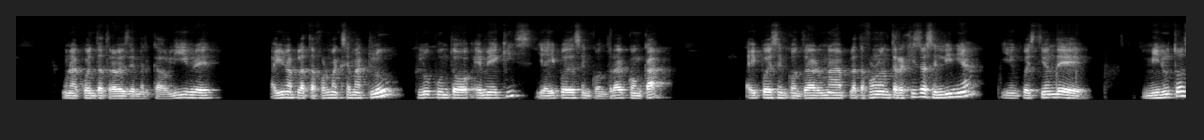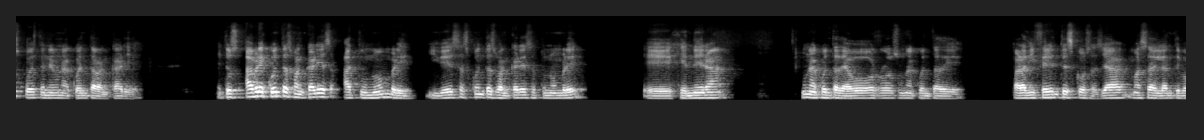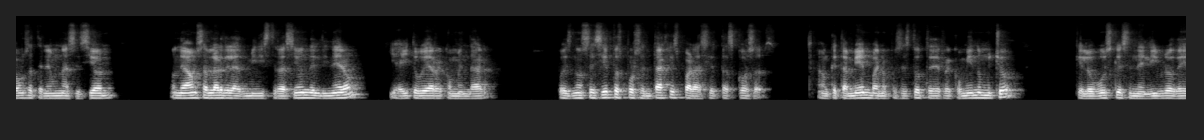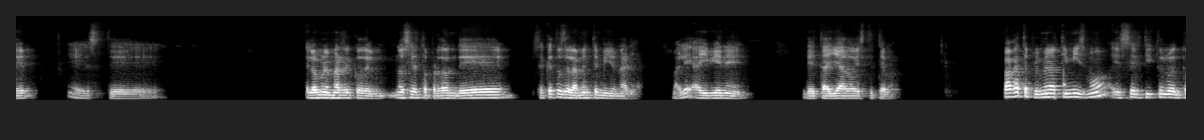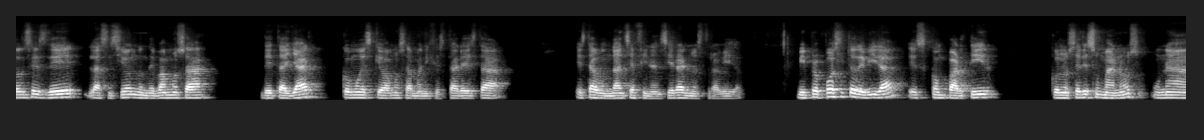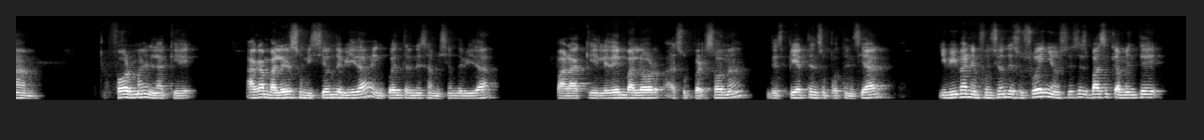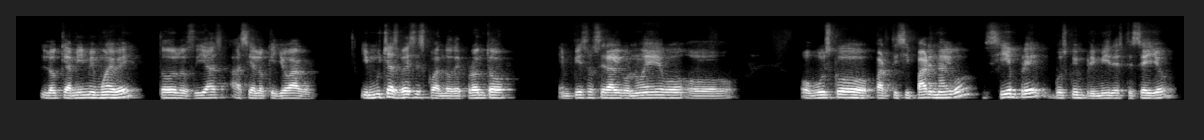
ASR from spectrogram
una cuenta a través de Mercado Libre. Hay una plataforma que se llama Club, club.mx, y ahí puedes encontrar con K. Ahí puedes encontrar una plataforma donde te registras en línea y en cuestión de minutos puedes tener una cuenta bancaria. Entonces, abre cuentas bancarias a tu nombre y de esas cuentas bancarias a tu nombre, eh, genera una cuenta de ahorros, una cuenta de, para diferentes cosas. Ya más adelante vamos a tener una sesión donde vamos a hablar de la administración del dinero y ahí te voy a recomendar, pues no sé, ciertos porcentajes para ciertas cosas. Aunque también, bueno, pues esto te recomiendo mucho que lo busques en el libro de este El hombre más rico del, no es cierto, perdón, de Secretos de la mente millonaria. ¿Vale? Ahí viene detallado este tema. Págate primero a ti mismo es el título entonces de la sesión donde vamos a detallar cómo es que vamos a manifestar esta, esta abundancia financiera en nuestra vida. Mi propósito de vida es compartir con los seres humanos una forma en la que hagan valer su misión de vida, encuentren esa misión de vida para que le den valor a su persona, despierten su potencial y vivan en función de sus sueños. Ese es básicamente lo que a mí me mueve todos los días hacia lo que yo hago. Y muchas veces cuando de pronto empiezo a hacer algo nuevo o, o busco participar en algo, siempre busco imprimir este sello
